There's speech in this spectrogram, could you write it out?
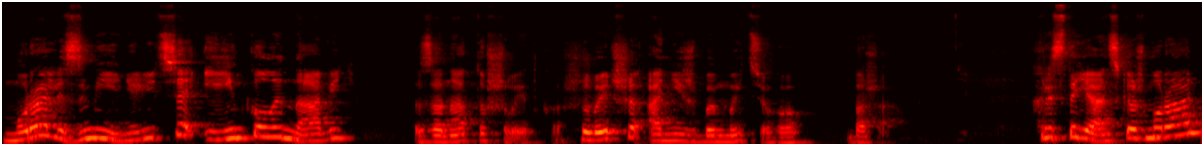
Мораль змінюється і інколи навіть занадто швидко, швидше, аніж би ми цього бажали. Християнська ж мораль,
